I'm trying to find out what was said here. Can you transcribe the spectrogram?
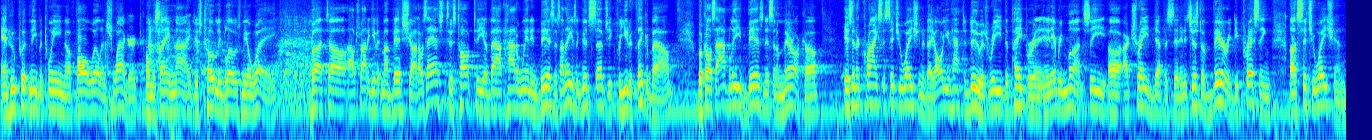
and who put me between uh, Falwell and Swaggart on the same night just totally blows me away. But uh, I'll try to give it my best shot. I was asked to talk to you about how to win in business. I think it's a good subject for you to think about because I believe business in America is in a crisis situation today. All you have to do is read the paper and, and every month see uh, our trade deficit, and it's just a very depressing uh, situation.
